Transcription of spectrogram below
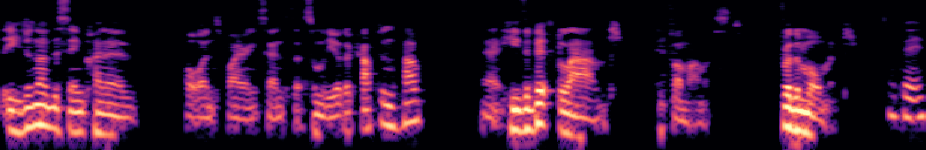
he doesn't have the same kind of awe-inspiring sense that some of the other captains have. Uh, he's a bit bland, if I'm honest, for the moment. Okay.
